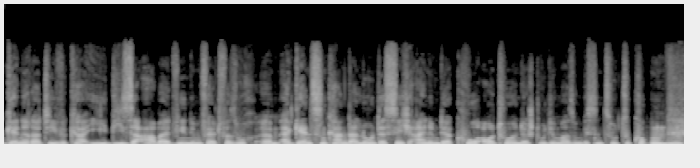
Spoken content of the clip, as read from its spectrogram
generative KI diese Arbeit wie in dem Feldversuch ähm, ergänzen kann, da lohnt es sich, einem der Co-Autoren der Studie mal so ein bisschen zuzugucken. Mhm.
